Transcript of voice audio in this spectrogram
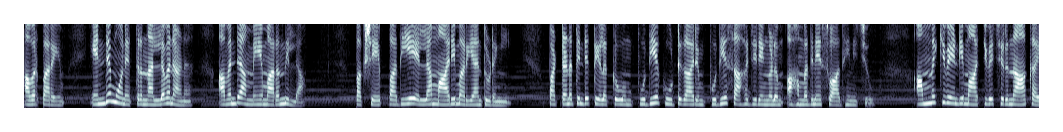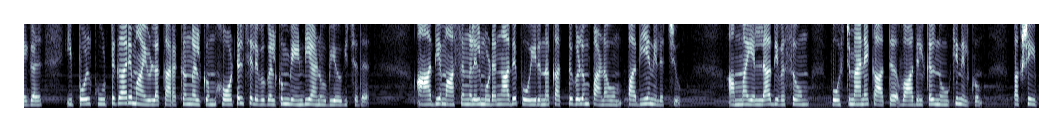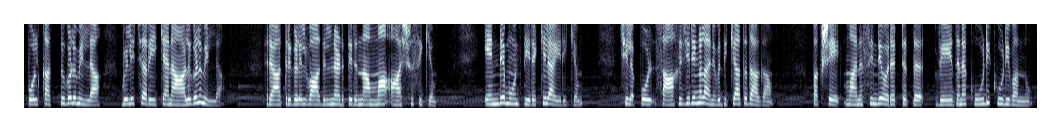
അവർ പറയും എന്റെ മോൻ എത്ര നല്ലവനാണ്. അവന്റെ അമ്മയെ മറന്നില്ല. പക്ഷേ പതിയെ എല്ലാം മാറിമറിയാൻ തുടങ്ങി. പട്ടണത്തിന്റെ തിളക്കവും പുതിയ കൂട്ടുകാരും പുതിയ സാഹചര്യങ്ങളും അഹമ്മദിനെ സ്വാധീനിച്ചു. അമ്മയ്ക്കു വേണ്ടി മാറ്റിവെച്ചിരുന്ന ആ കൈകൾ ഇപ്പോൾ കൂട്ടുകാരുമായുള്ള കറക്കങ്ങൾക്കും ഹോട്ടൽ ചെലവുകൾക്കും വേണ്ടിയാണ് ഉപയോഗിച്ചത്. ആദ്യ മാസങ്ങളിൽ മുടങ്ങാതെ പോയിരുന്ന കത്തുകളും പണവും പതിയെ നിലച്ചു. അമ്മ എല്ലാ ദിവസവും പോസ്റ്റ്മാനെ കാത്ത് വാതിൽക്കൽ നോക്കി നിൽക്കും. പക്ഷെ ഇപ്പോൾ കത്തുകളുമില്ല വിളിച്ചറിയിക്കാൻ ആളുകളുമില്ല. രാത്രികളിൽ വാതിലിനടുത്തിരുന്ന അമ്മ ആശ്വസിക്കും. എന്റെ മോൻ തിരക്കിലായിരിക്കും. ചിലപ്പോൾ സാഹചര്യങ്ങൾ അനുവദിക്കാത്തതാകാം. പക്ഷേ മനസ്സിന്റെ ഒരറ്റത്ത് വേദന കൂടിക്കൂടി വന്നു.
